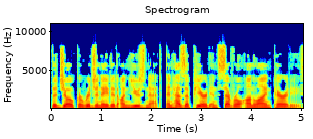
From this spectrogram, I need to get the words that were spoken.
The joke originated on Usenet, and has appeared in several online parodies.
